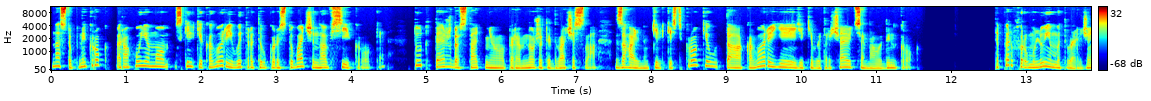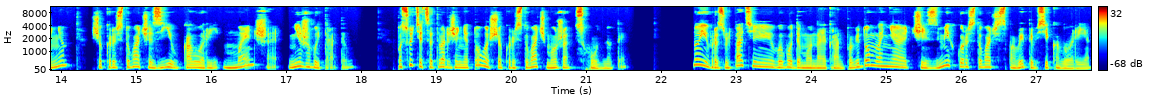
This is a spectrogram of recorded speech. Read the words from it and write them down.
Наступний крок рахуємо, скільки калорій витратив користувач на всі кроки. Тут теж достатньо перемножити два числа, загальну кількість кроків та калорії, які витрачаються на один крок. Тепер формулюємо твердження, що користувач з'їв калорій менше, ніж витратив. По суті, це твердження того, що користувач може схуднути. Ну і в результаті виводимо на екран повідомлення, чи зміг користувач спалити всі калорії.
